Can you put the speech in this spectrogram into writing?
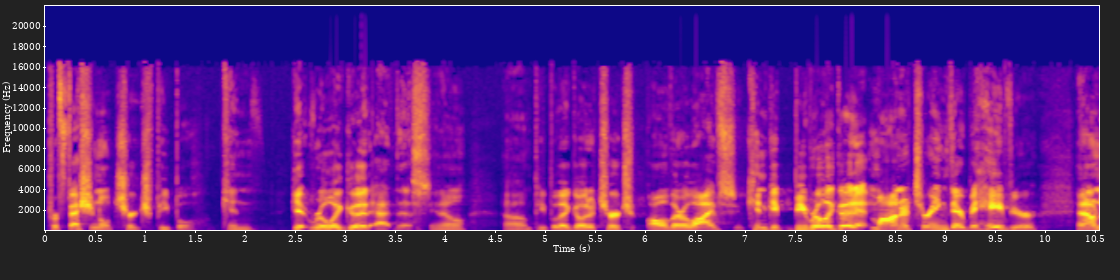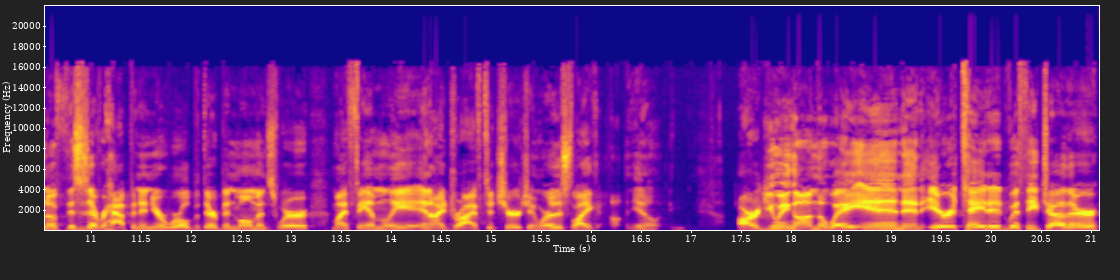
professional church people can get really good at this, you know. Um, people that go to church all their lives can get, be really good at monitoring their behavior. And I don't know if this has ever happened in your world, but there have been moments where my family and I drive to church and we're just like, uh, you know, arguing on the way in and irritated with each other.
